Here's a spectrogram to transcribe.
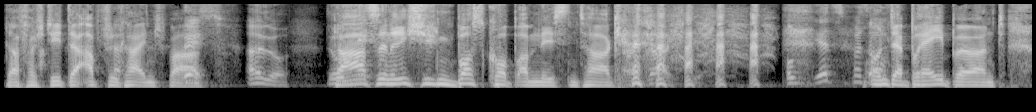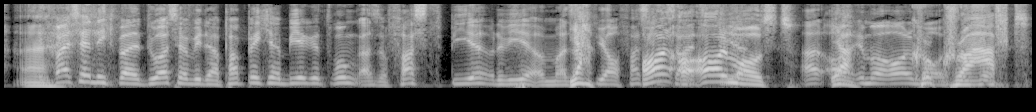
Da versteht der Apfel keinen Spaß. Also, so Da hast du einen richtigen Bosskopf am nächsten Tag. Und. Und der Bray burnt. Äh, Ich weiß ja nicht, weil du hast ja wieder Pappbecherbier getrunken, also fast Bier oder wie man Ja, sagt ja auch fast all- almost. All, all, Ja, immer almost. Craft.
